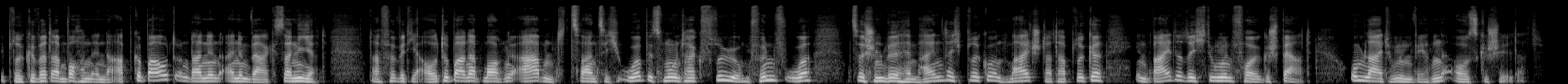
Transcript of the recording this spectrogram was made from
Die Brücke wird am Wochenende abgebaut und dann in einem Werk saniert. Dafür wird die Autobahn ab morgen Abend 20 Uhr bis Montag früh um 5 Uhr zwischen Wilhelm-Heinrich-Brücke und Malstatter Brücke in beide Richtungen voll gesperrt. Umleitungen werden ausgeschildert.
